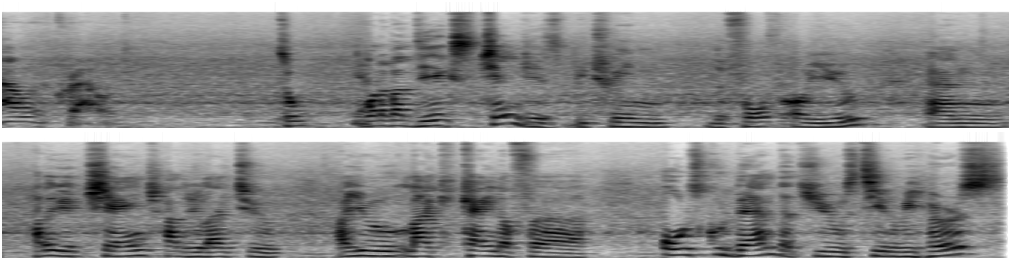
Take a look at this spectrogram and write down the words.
our crowd. So Yeah. what about the exchanges between the fourth or you, and how do you change? How do you like to? Are you like kind of a old school band that you still rehearse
